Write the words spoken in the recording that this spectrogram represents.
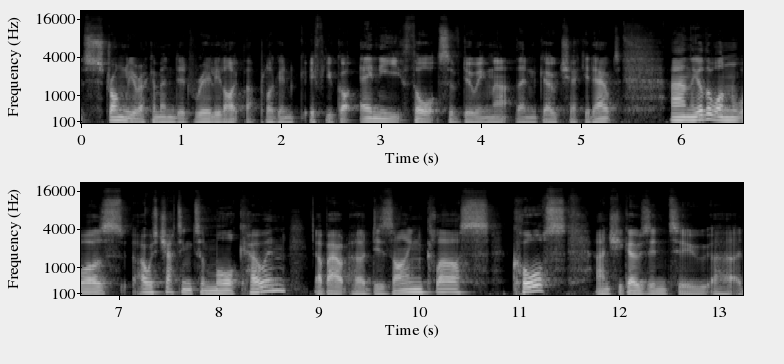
Strongly recommended. Really like that plugin. If you've got any thoughts of doing that, then go check it out. And the other one was I was chatting to Moore Cohen about her design class course, and she goes into uh,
